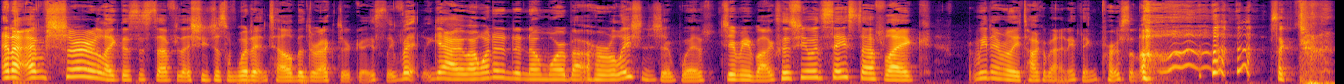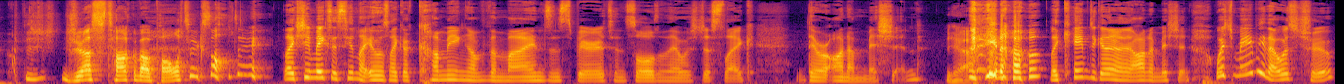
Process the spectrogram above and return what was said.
and I, am sure like this is stuff that she just wouldn't tell the director Grace Lee. But yeah, I, I wanted to know more about her relationship with Jimmy Boggs because she would say stuff like, "We didn't really talk about anything personal." it's like, did you just talk about politics all day? Like she makes it seem like it was like a coming of the minds and spirits and souls, and it was just like they were on a mission. Yeah, you know, like came together on a mission, which maybe that was true.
